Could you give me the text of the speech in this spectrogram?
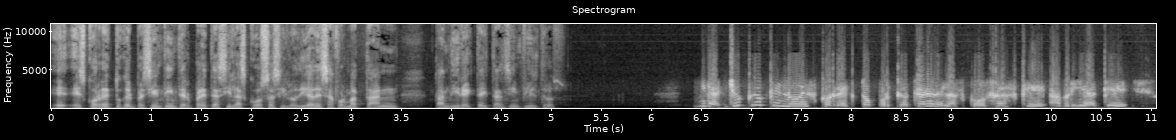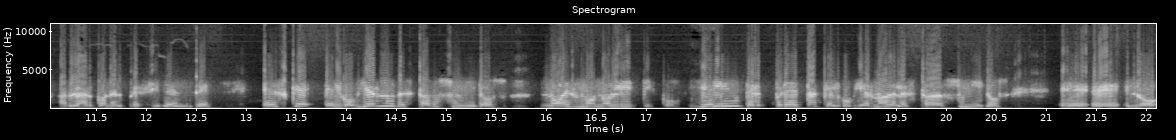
¿Es correcto que el presidente interprete así las cosas y lo diga de esa forma tan, tan directa y tan sin filtros? Mira, yo creo que no es correcto porque otra de las cosas que habría que hablar con el presidente es que el gobierno de Estados Unidos no es monolítico y él interpreta que el gobierno de los Estados Unidos eh, eh, lo,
